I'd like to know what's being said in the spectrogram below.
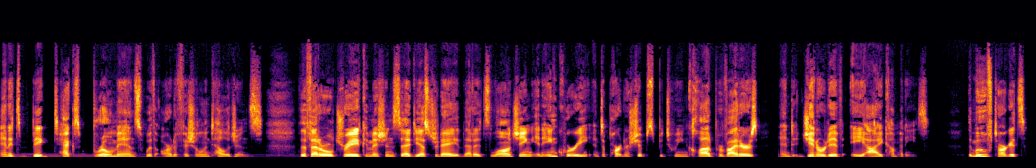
and it's big tech's bromance with artificial intelligence. The Federal Trade Commission said yesterday that it's launching an inquiry into partnerships between cloud providers and generative AI companies. The move targets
